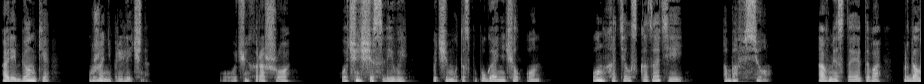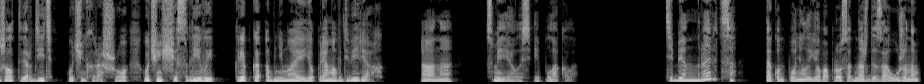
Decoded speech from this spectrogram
о ребенке, уже неприлично. «Очень хорошо. Очень счастливый», — почему-то спопугайничал он. Он хотел сказать ей обо всем, а вместо этого продолжал твердить «очень хорошо, очень счастливый», крепко обнимая ее прямо в дверях, а она смеялась и плакала. «Тебе нравится?» — так он понял ее вопрос однажды за ужином,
